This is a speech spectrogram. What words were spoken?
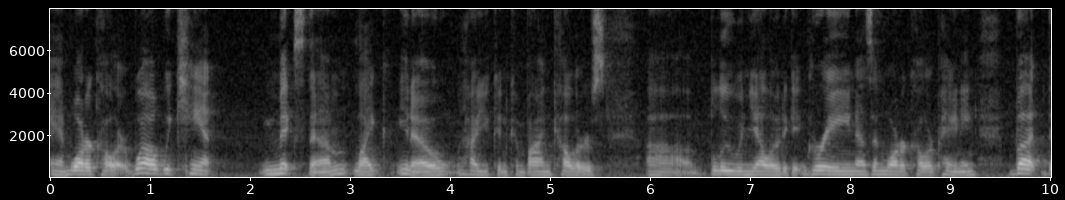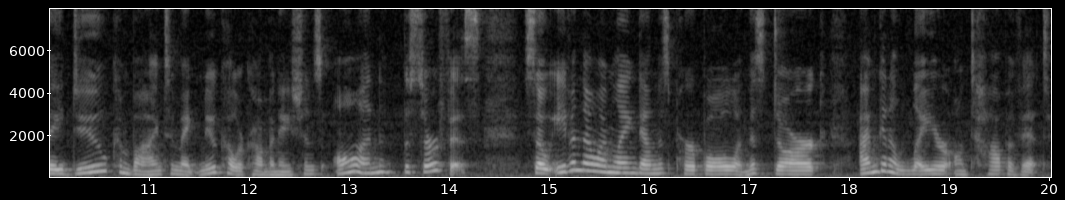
and watercolor. Well, we can't mix them like, you know, how you can combine colors uh, blue and yellow to get green as in watercolor painting, but they do combine to make new color combinations on the surface. So even though I'm laying down this purple and this dark, I'm going to layer on top of it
